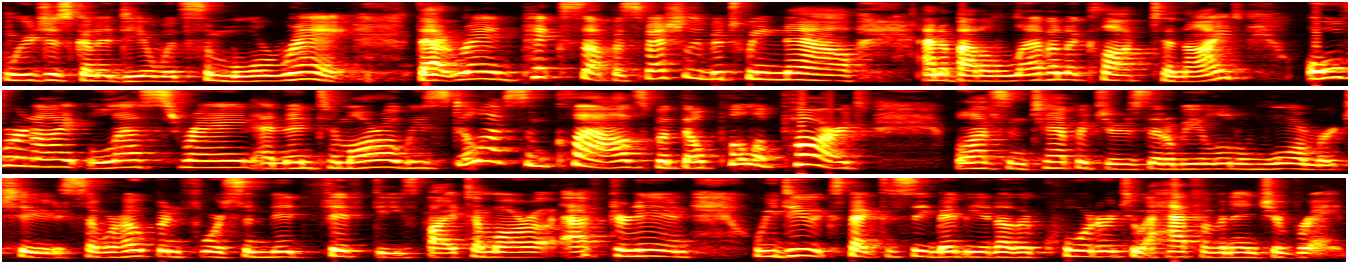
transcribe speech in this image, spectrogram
we're just going to deal with some more rain. That rain picks up, especially between now and about 11 o'clock tonight. Overnight, less rain, and then tomorrow we still have some clouds, but they'll pull apart We'll have some temperatures that'll be a little warmer too. So we're hoping for some mid 50s by tomorrow afternoon. We do expect to see maybe another quarter to a half of an inch of rain.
